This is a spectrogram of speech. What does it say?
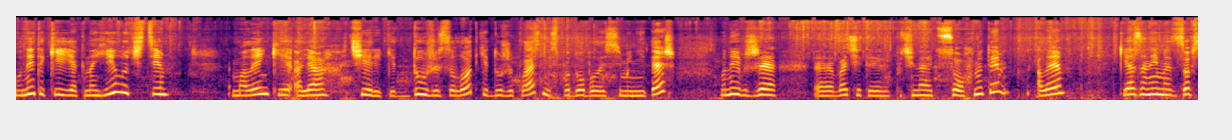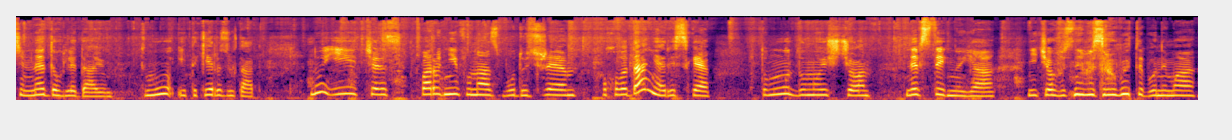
Вони такі, як на гілочці, маленькі аля черіки. Дуже солодкі, дуже класні, сподобалися мені теж. Вони вже, е, бачите, починають сохнути, але я за ними зовсім не доглядаю. Тому і такий результат. Ну і через пару днів у нас будуть вже похолодання різке, тому думаю, що не встигну я нічого з ними зробити, бо нема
